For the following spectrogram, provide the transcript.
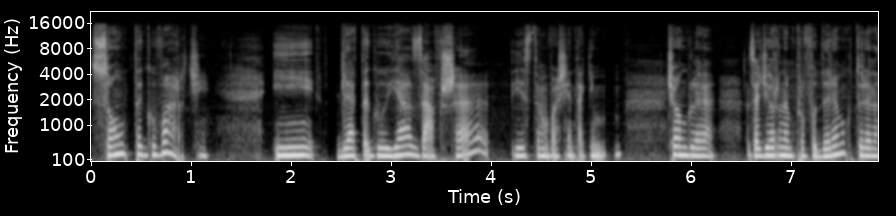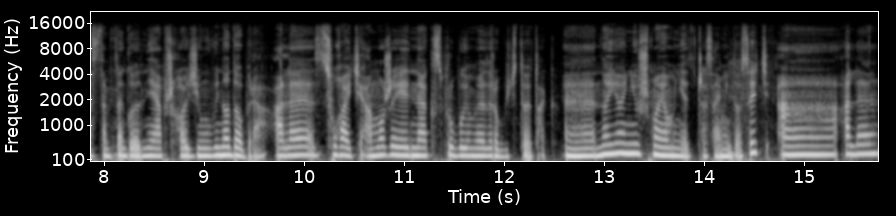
Są tego warci. I dlatego ja zawsze jestem właśnie takim ciągle zadziornym prowodyrem, który następnego dnia przychodzi i mówi, no dobra, ale słuchajcie, a może jednak spróbujmy zrobić to tak. E, no i oni już mają mnie czasami dosyć, a, ale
